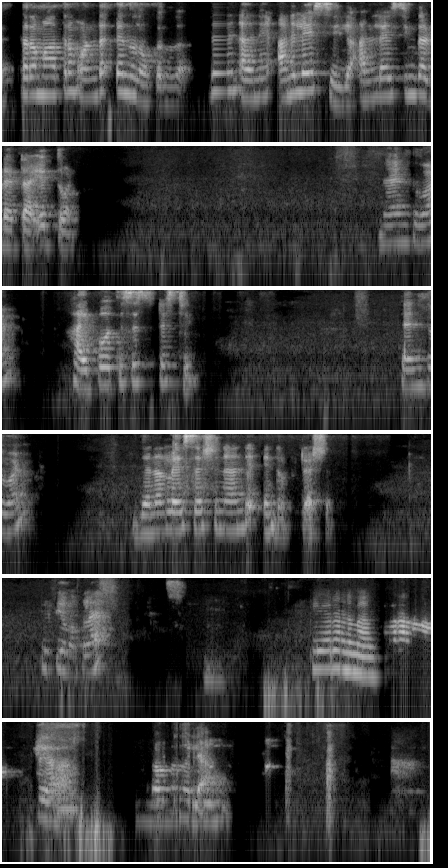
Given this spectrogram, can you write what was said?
എത്ര മാത്രം ഉണ്ട് എന്ന് നോക്കുന്നത്. അതിനെ അനലൈസ് ചെയ്യുക. Analysing the data eighth one ninth one hypothesis testing tenth one generalisation and interpretation കിട്ടിയോ മക്കളെ? ക്ലിയർ ആണ് മാം ക്ലിയർ ആണ്. കുഴപ്പമൊന്നുമില്ല ഇല്ല മാം ഡിറ്റർമൈനിങ് ദ സാമ്പിളിംഗ് ആയിട്ടാണ് ഇത് മുഴുവൻ വരുന്നത്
